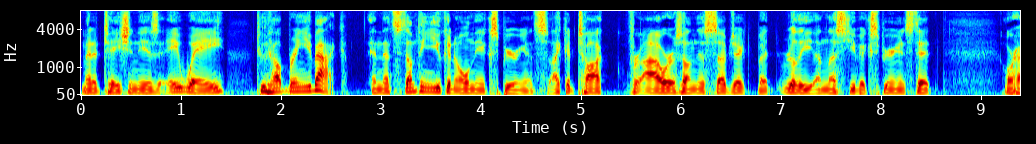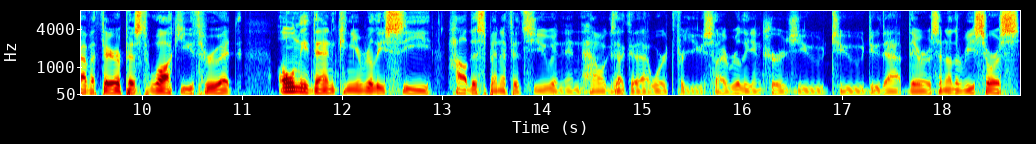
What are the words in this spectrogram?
meditation is a way to help bring you back and that's something you can only experience. I could talk for hours on this subject, but really, unless you've experienced it or have a therapist walk you through it, only then can you really see how this benefits you and, and how exactly that worked for you. So I really encourage you to do that. There is another resource,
